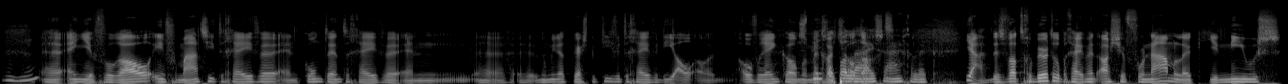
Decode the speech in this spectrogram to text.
Mhm. eh, en je vooral informatie te geven en content te geven en eh, eh, noem je dat, perspectieven te geven die al eh, overeenkomen met wat je al dacht. eigenlijk. Ja, dus wat gebeurt er op een gegeven moment als je voornamelijk je nieuws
